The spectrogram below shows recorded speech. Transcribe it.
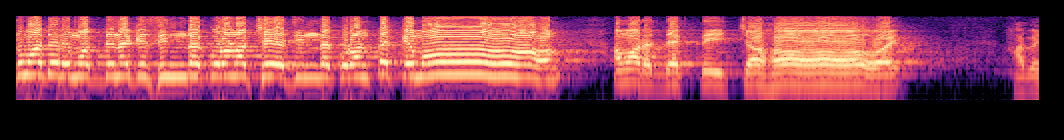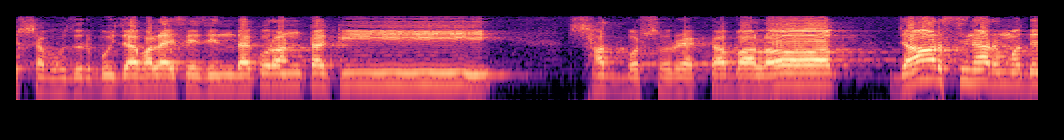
তোমাদের মধ্যে নাকি জিন্দা কোরআন আছে? জিন্দা কোরআনটা কেমন? আমার দেখতে ইচ্ছা হয়। হাবের সাহ হুজুর বুঝা ফেলাইছে, জিন্দা কোরআনটা কি? সাত বছরের একটা বালক, যার সিনার মধ্যে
